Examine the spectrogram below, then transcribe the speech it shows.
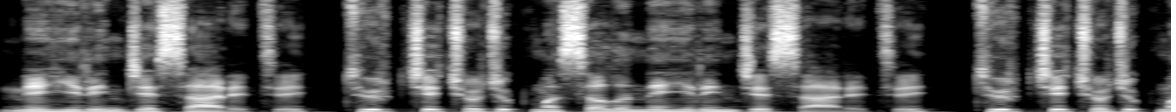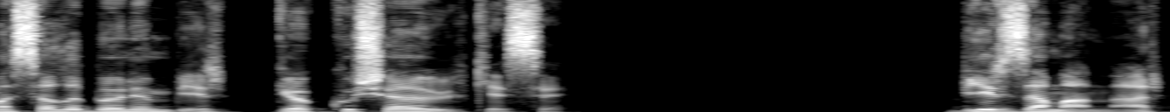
Nehir'in Cesareti, Türkçe Çocuk Masalı Nehir'in Cesareti, Türkçe Çocuk Masalı Bölüm 1, Gökkuşağı Ülkesi. Bir zamanlar,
